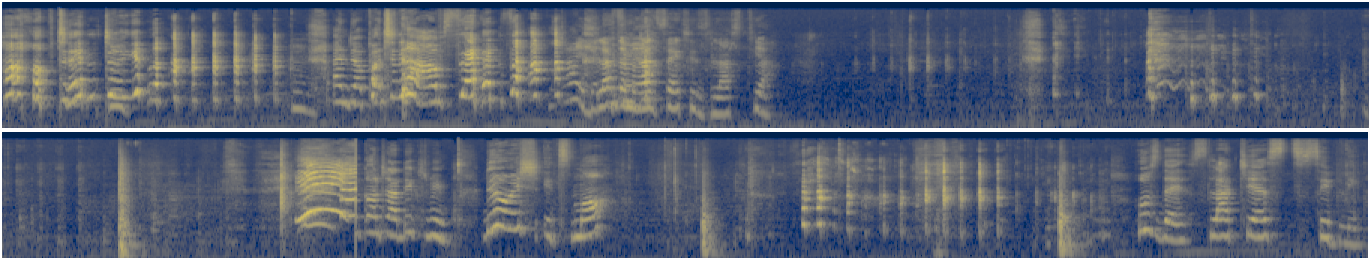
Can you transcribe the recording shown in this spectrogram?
how often do mm. you and your partner have sex? Hi, the last time I had sex is last year. Contradict me. Do you wish it's more? Who's the sluttiest sibling?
